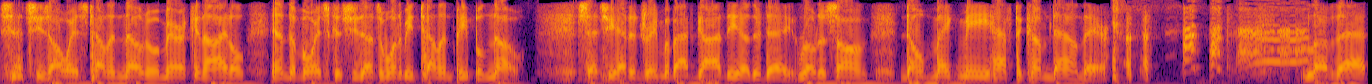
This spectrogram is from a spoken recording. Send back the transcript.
She said she's always telling no to American Idol and The Voice because she doesn't want to be telling people no said she had a dream about God the other day. Wrote a song, "Don't Make Me Have to Come Down There." Love that.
